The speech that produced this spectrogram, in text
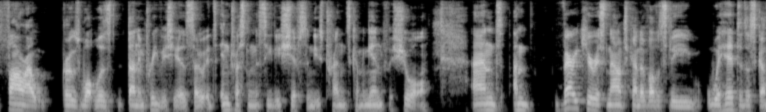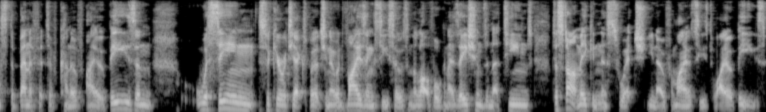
far outgrows what was done in previous years. So it's interesting to see these shifts and these trends coming in for sure. And I'm very curious now to kind of obviously we're here to discuss the benefits of kind of IOBs and we're seeing security experts, you know, advising CISOs and a lot of organizations and their teams to start making this switch, you know, from IOCs to IOBs.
